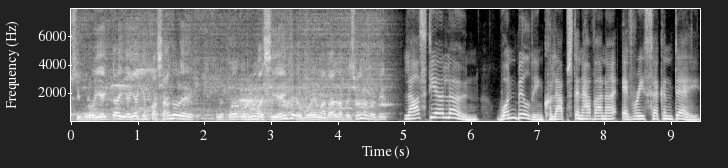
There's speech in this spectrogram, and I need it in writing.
si proyecta y hay alguien pasando, le, le puede ocurrir un accidente, le puede matar a la persona, cualquier... Last year alone, one building collapsed in Havana every second day.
